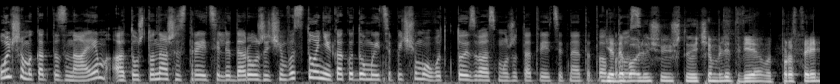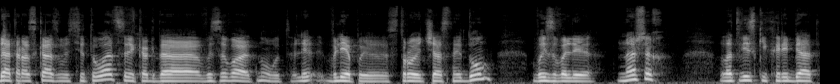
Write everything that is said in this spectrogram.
Польше мы как-то знаем, а то, что наши строители дороже, чем в Эстонии, как вы думаете, почему? Вот кто из вас может ответить на этот вопрос? Я добавлю еще и что и чем в Литве. Вот просто ребята рассказывают ситуации, когда вызывают, ну вот в Лепы строят частный дом, вызвали наших латвийских ребят,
